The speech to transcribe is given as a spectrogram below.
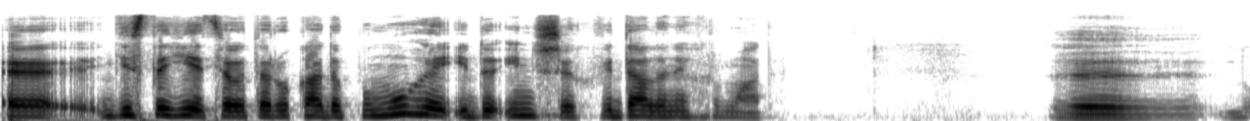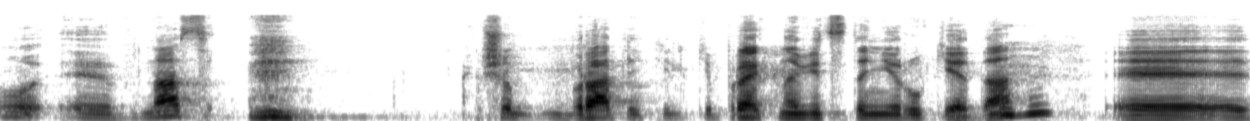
е, дістається ота рука допомоги і до інших віддалених громад? Е, ну, е, в нас, якщо брати тільки проект на відстані руки, да? е,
